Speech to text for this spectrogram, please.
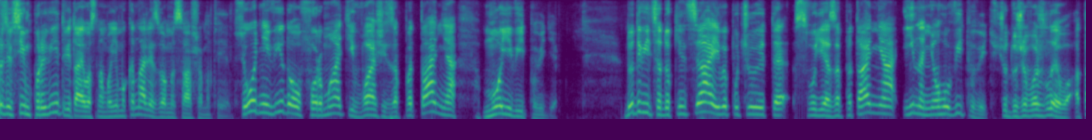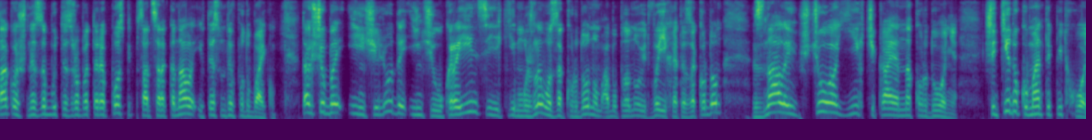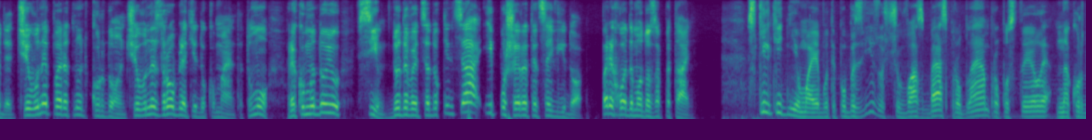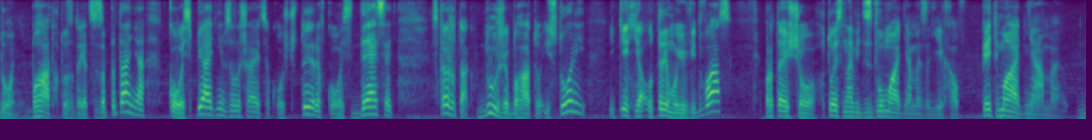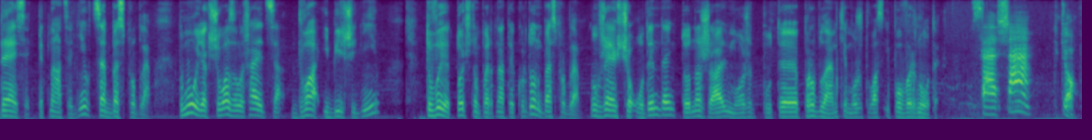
Друзі, всім привіт! Вітаю вас на моєму каналі. З вами Саша Матвієв. Сьогодні відео в форматі ваші запитання, мої відповіді. Додивіться до кінця, і ви почуєте своє запитання і на нього відповідь, що дуже важливо. А також не забудьте зробити репост, підписатися на канал і втиснути вподобайку. Так, щоб інші люди, інші українці, які можливо за кордоном або планують виїхати за кордон, знали, що їх чекає на кордоні, чи ті документи підходять, чи вони перетнуть кордон, чи вони зроблять ті документи. Тому рекомендую всім додивитися до кінця і поширити це відео. Переходимо до запитань. Скільки днів має бути по безвізу, щоб вас без проблем пропустили на кордоні? Багато хто задає це запитання. В когось 5 днів залишається, в когось 4, в когось 10. Скажу так, дуже багато історій, яких я отримую від вас, про те, що хтось навіть з двома днями заїхав, п'ятьма днями, 10-15 днів це без проблем. Тому, якщо у вас залишається 2 і більше днів, то ви точно перетнете кордон без проблем. Ну, вже якщо один день, то на жаль, можуть бути проблемки, можуть вас і повернути. Саша, Що?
